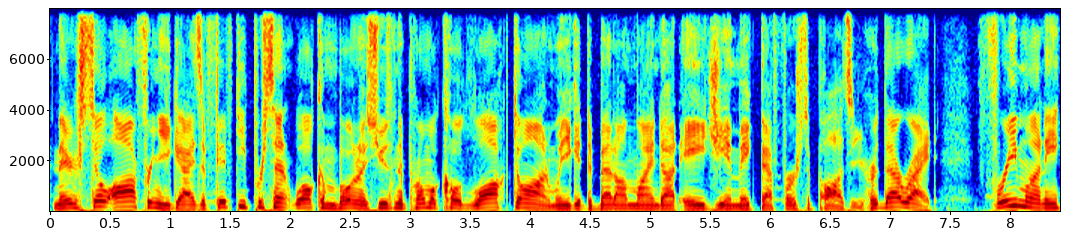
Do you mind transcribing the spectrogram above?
And they're still offering you guys a 50% welcome bonus using the promo code LOCKED ON when you get to betonline.ag and make that first deposit. You heard that right. Free money,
